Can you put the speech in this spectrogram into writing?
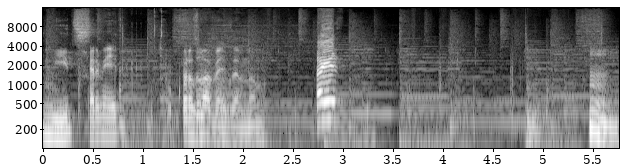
Nic. Kermit, porozmawiaj ze mną. Tak jest. Hmm.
